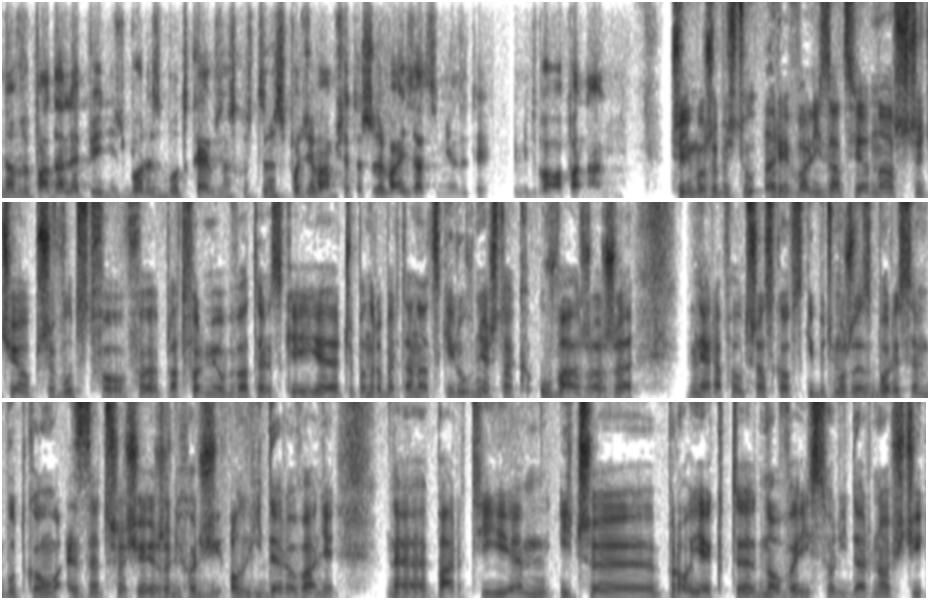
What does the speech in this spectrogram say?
no, wypada lepiej niż Borys Budka i w związku z tym spodziewam się też rywalizacji między tymi dwoma panami. Czyli może być tu rywalizacja na szczycie o przywództwo w Platformie Obywatelskiej. E, Czy pan Robert Anacki również tak uważa, że Rafał Trzaskowski być może z Borysem Budką zetrze się, jeżeli chodzi o liderowanie e, partii i czy projekt nowej Solidarności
